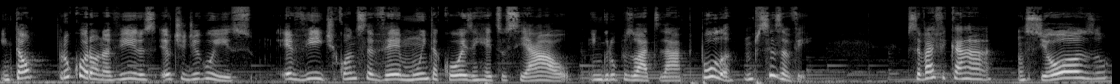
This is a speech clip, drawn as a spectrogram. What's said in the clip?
Então, para o coronavírus, eu te digo isso. Evite, quando você vê muita coisa em rede social, em grupos do WhatsApp, pula, não precisa ver. Você vai ficar ansioso,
